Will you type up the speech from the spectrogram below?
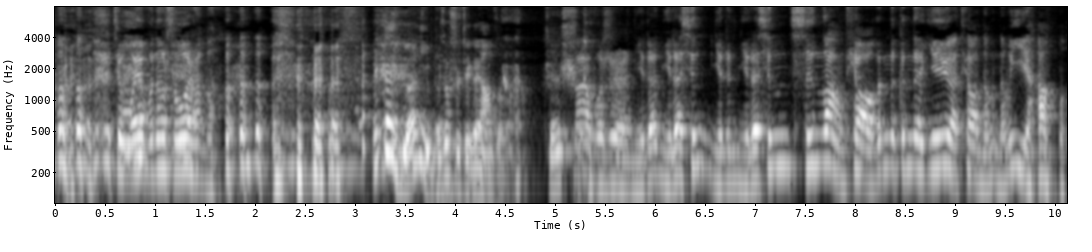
就我也不能说什么。哎，但原理不就是这个样子吗？真是。那不是你的你的心你的你的心心脏跳跟那跟那音乐跳能能一样吗？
